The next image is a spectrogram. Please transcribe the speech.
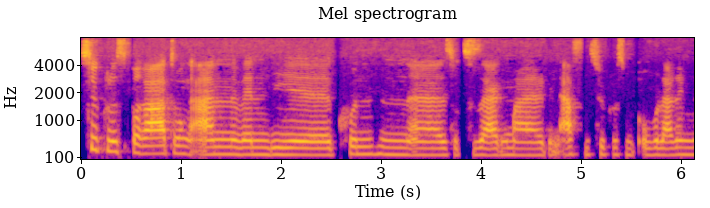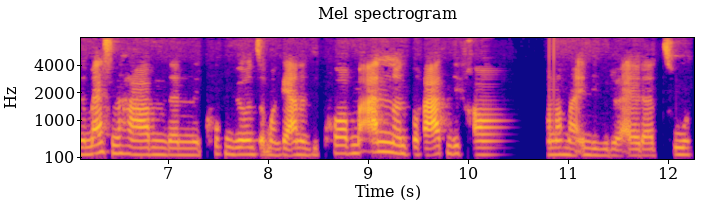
Zyklusberatung an, wenn die Kunden äh, sozusagen mal den ersten Zyklus mit Ovularing gemessen haben, dann gucken wir uns immer gerne die Kurven an und beraten die Frauen nochmal individuell dazu.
